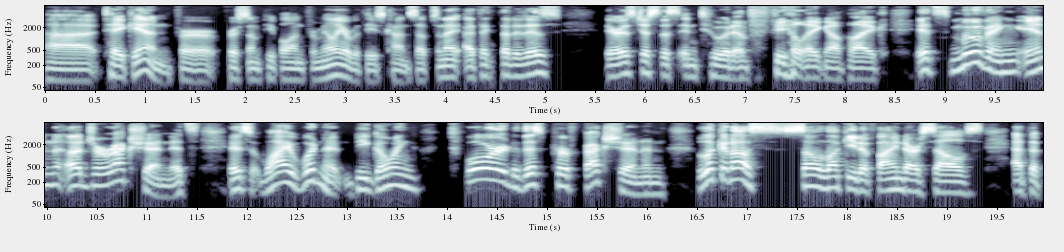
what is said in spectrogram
uh, take in for for some people unfamiliar with these concepts. And I, I think that it is there is just this intuitive feeling of like it's moving in a direction. It's it's why wouldn't it be going toward this perfection? And look at us, so lucky to find ourselves at the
